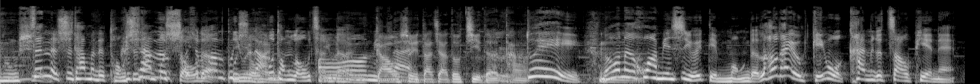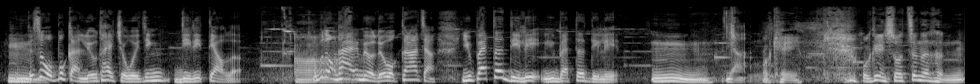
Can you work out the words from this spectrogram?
同事，真的是他们的同事，但不熟的，不熟，不同楼层的，很高，所以大家都记得他。对，然后那个画面是有一点萌的，然后他有给我看那个照片呢，可是我不敢留太久，我已经 delete 掉了，我不懂他还没有留，我跟他讲，you better delete，you better delete。嗯，呀，OK，我跟你说，真的很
